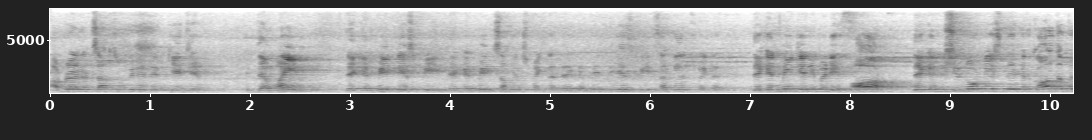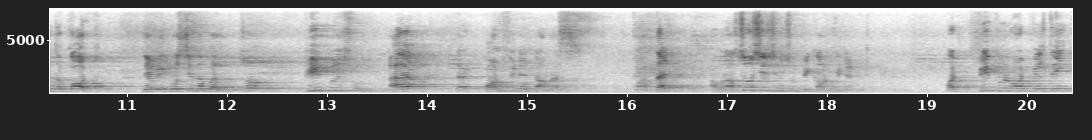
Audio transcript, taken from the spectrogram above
advocates are superior in KGF. If they mind, they can meet SP, they can meet sub inspector, they can meet DSP, circle inspector, they can meet anybody, or they can issue notice, they can call them in the court. They will questionable. So people should have that confidence on us. For that, our association should be confident. But people what will think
